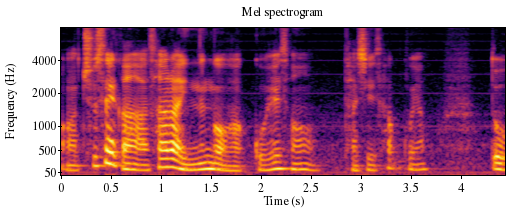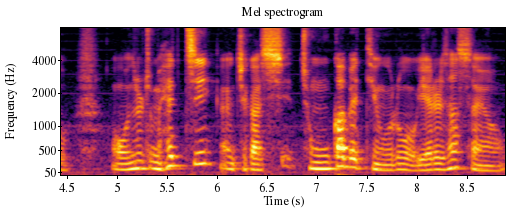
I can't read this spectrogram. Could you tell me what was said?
어, 추세가 살아 있는 것 같고 해서 다시 샀고요. 또 오늘 좀 했지? 제가 시, 종가 베팅으로 얘를 샀어요.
